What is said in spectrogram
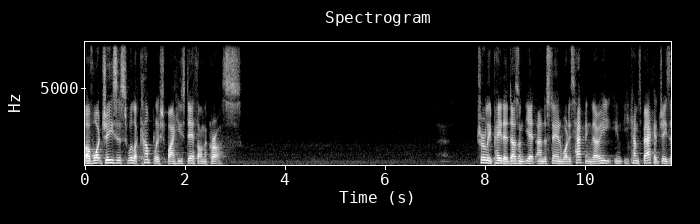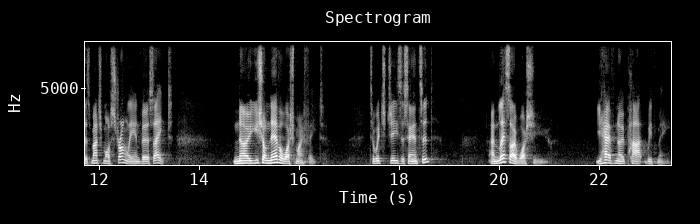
of what Jesus will accomplish by his death on the cross. Truly, Peter doesn't yet understand what is happening, though. He, he comes back at Jesus much more strongly in verse 8. No, you shall never wash my feet. To which Jesus answered, Unless I wash you, you have no part with me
